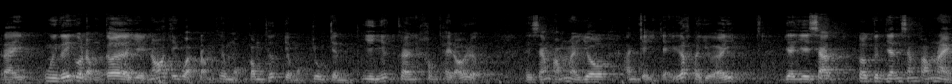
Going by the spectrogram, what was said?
Lại nguyên lý của động cơ là gì? Nó chỉ hoạt động theo một công thức và một chu trình duy nhất thôi, không thay đổi được. Thì sản phẩm này vô, anh chị chạy rất là vừa ý. Và vì sao tôi kinh doanh sản phẩm này?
